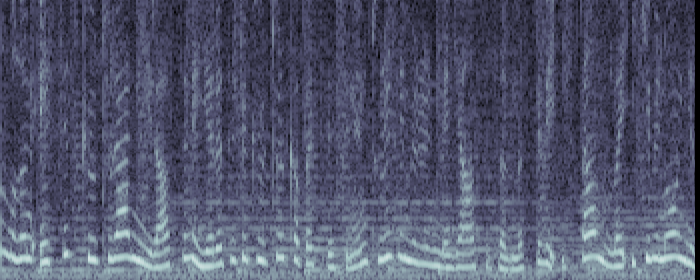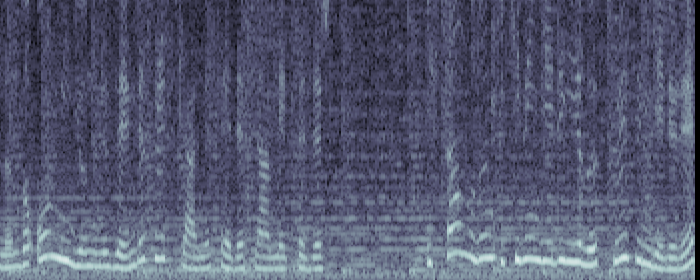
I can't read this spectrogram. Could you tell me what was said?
İstanbul'un eşsiz kültürel mirası ve yaratıcı kültür kapasitesinin turizm ürününe yansıtılması ve İstanbul'a 2010 yılında 10 milyonun üzerinde turist gelmesi hedeflenmektedir. İstanbul'un 2007 yılı turizm geliri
